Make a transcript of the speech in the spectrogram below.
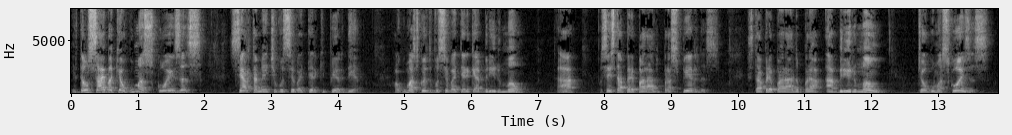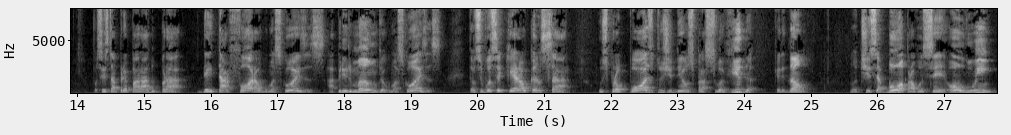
Então saiba que algumas coisas certamente você vai ter que perder. Algumas coisas você vai ter que abrir mão, tá? Você está preparado para as perdas? Está preparado para abrir mão de algumas coisas? Você está preparado para deitar fora algumas coisas, abrir mão de algumas coisas? Então, se você quer alcançar os propósitos de Deus para a sua vida, queridão, Notícia boa para você ou ruim,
